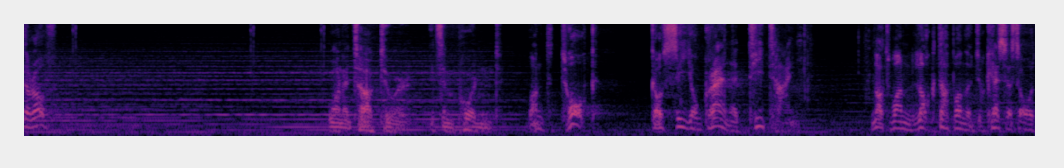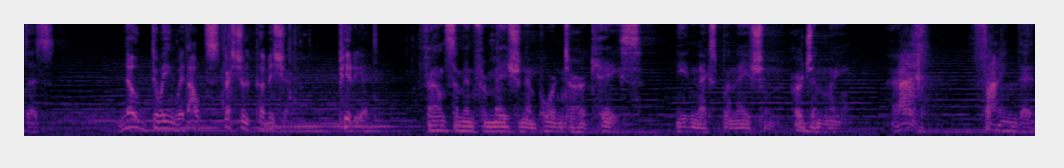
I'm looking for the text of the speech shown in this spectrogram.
Matter? Want to talk to her. It's important. Want to talk? Go see your gran at tea time. Not one locked up on the Duquessa's orders. No doing without special permission. period. Found some information important to her case. Need an explanation, urgently. Ah, fine then.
